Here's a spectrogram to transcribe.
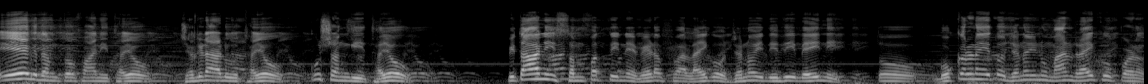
એકદમ તોફાની થયો. ઝઘડાડુ થયો. કુસંગી થયો. પિતાની સંપત્તિને વેડફવા લાગ્યો. જનોઈ દીધી બેયની. તો ગોકર્ણે તો જનોઈનું માન રાખ્યું, પણ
